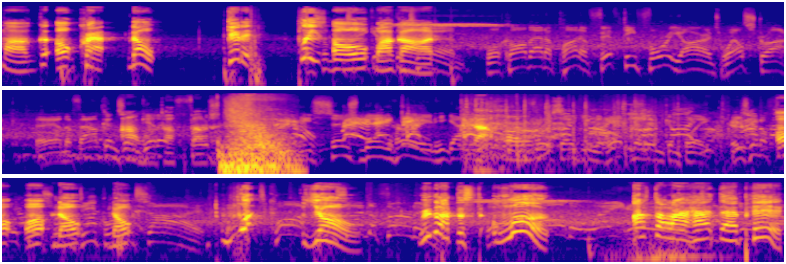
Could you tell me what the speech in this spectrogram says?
my god. Oh crap. No. Get it. Please. Oh my god. We'll call that a punt of 54 yards. Well struck. And the Falcons will get it first. He's since being hurried. He got, home. Taking the hit, but incomplete. He's gonna Oh, oh, no, no. What? Yo. inside the 30. We got this. Look. I thought I had that pick.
